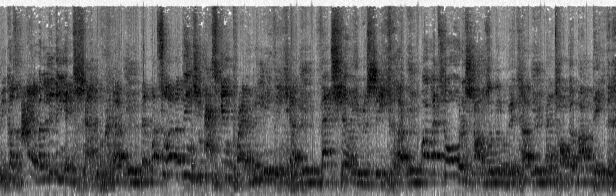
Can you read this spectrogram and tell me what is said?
because I am a living example that whatsoever things you ask in prayer, believing, that shall you receive. Well, let's go over the Psalms a little bit and talk about David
